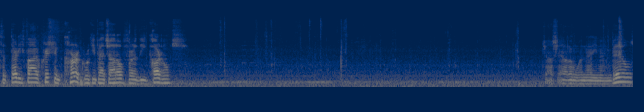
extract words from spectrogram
To 35, Christian Kirk, rookie patch auto for the Cardinals. Josh Allen, 199 Bills.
